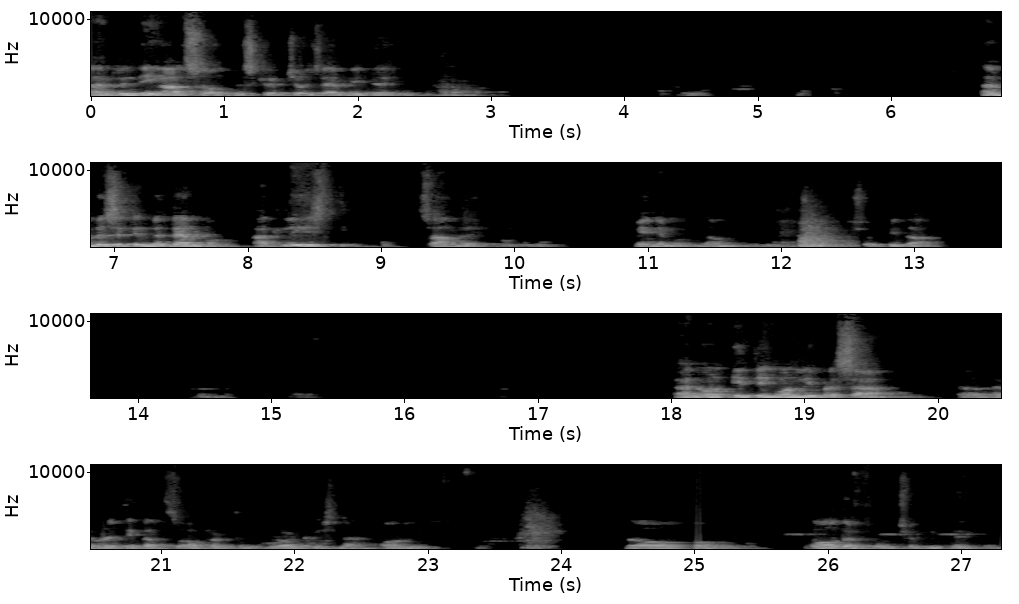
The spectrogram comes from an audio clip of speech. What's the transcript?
I'm reading also the scriptures every day. I'm visiting the temple at least Sunday, minimum, no? Should be done. And on, eating only prasad, uh, everything that's offered to Lord Krishna only. No, no other food should be taken.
